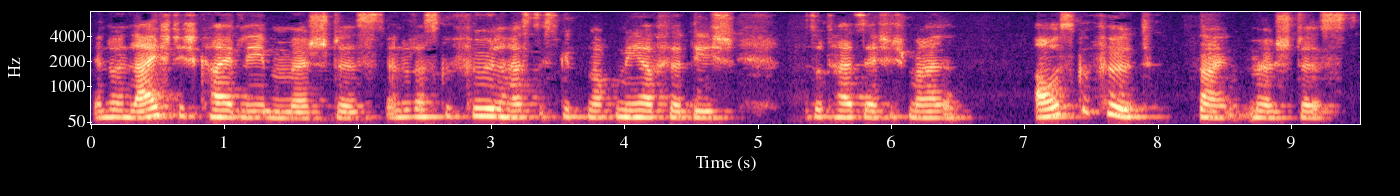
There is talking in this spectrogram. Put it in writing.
Wenn du in Leichtigkeit leben möchtest, wenn du das Gefühl hast, es gibt noch mehr für dich, du tatsächlich mal ausgefüllt sein möchtest,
